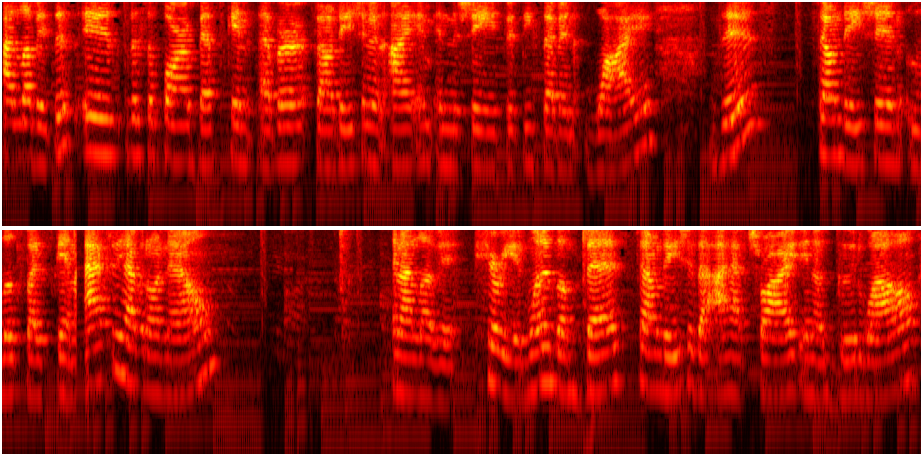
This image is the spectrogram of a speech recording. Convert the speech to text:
I love it. This is the Sephora Best Skin Ever foundation and I am in the shade 57Y. This foundation looks like skin. I actually have it on now and I love it period. One of the best foundations that I have tried in a good while.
